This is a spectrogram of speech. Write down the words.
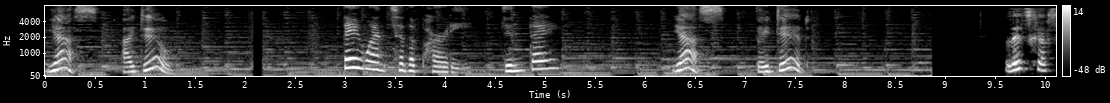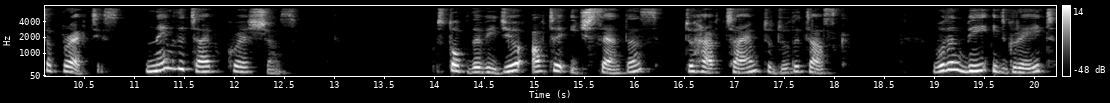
Yes, I do. They went to the party, didn't they? Yes, they did. Let's have some practice. Name the type of questions. Stop the video after each sentence to have time to do the task. Wouldn't be it great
